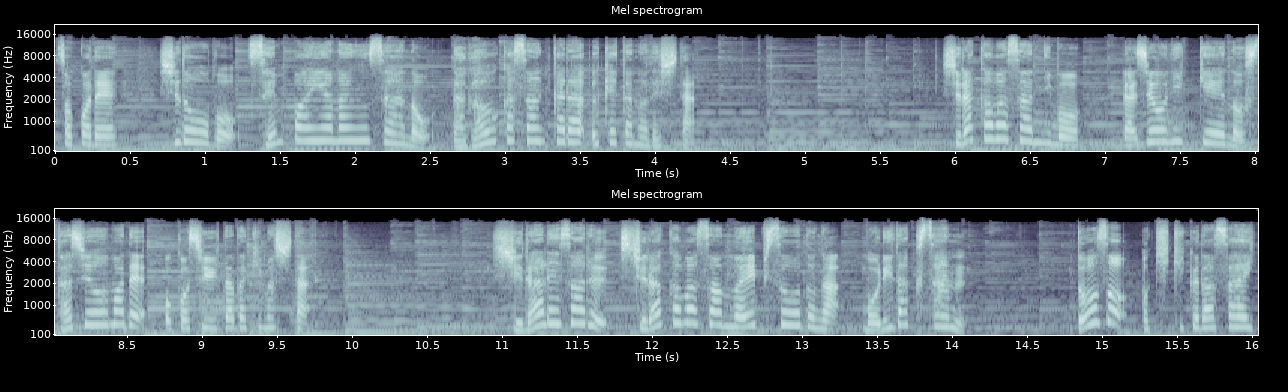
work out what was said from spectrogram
そこで指導を先輩アナウンサーの長岡さんから受けたのでした。白川さんにもラジオ日経のスタジオまでお越しいただきました。知られざる白川さんのエピソードが盛りだくさん。どうぞお聞きください。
